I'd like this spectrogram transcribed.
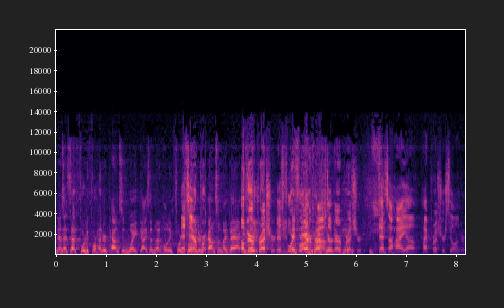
Now that's not 4,400 pounds in weight, guys. I'm not holding 4,400 pre- pounds on my back. Of air pressure. That's air 4,400 pounds of air pressure. That's a high, uh, high pressure cylinder.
